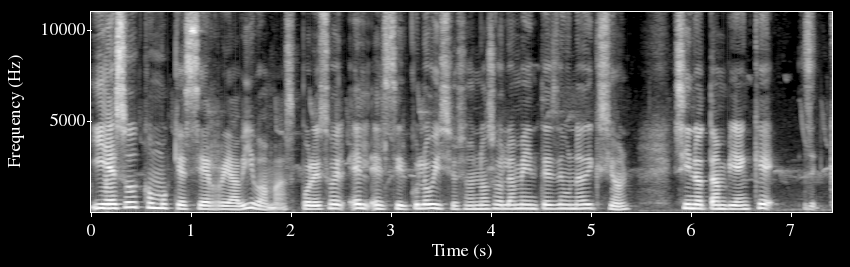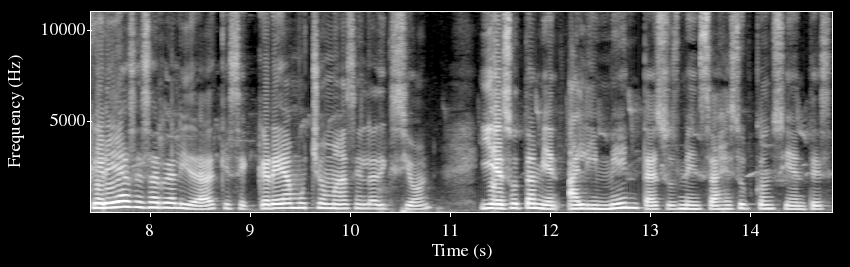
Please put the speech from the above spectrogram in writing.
Y eso como que se reaviva más. Por eso el, el, círculo vicioso no solamente es de una adicción, sino también que creas esa realidad, que se crea mucho más en la adicción y eso también alimenta esos mensajes subconscientes,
